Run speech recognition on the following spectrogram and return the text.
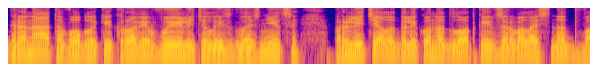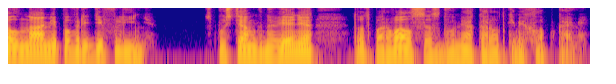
граната в облаке крови вылетела из глазницы, пролетела далеко над лодкой и взорвалась над волнами, повредив линь. Спустя мгновение тот порвался с двумя короткими хлопками.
